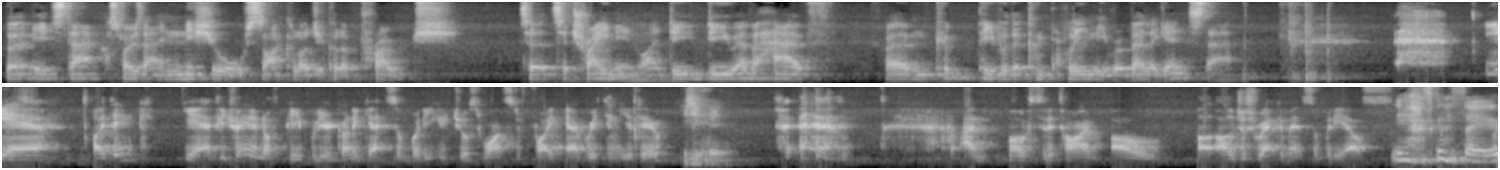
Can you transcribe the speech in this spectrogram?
But it's that I suppose that initial psychological approach to, to training. Like, do do you ever have um, com- people that completely rebel against that? Yeah. I think, yeah, if you train enough people, you're going to get somebody who just wants to fight everything you do. Yeah, and most of the time, I'll, I'll, I'll just recommend somebody else. Yeah, I was going to say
